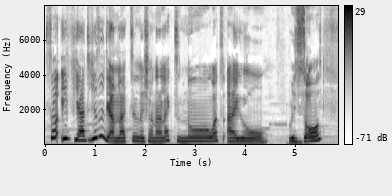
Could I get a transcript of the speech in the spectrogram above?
So if you're using the amlactin lotion i'd like to know what are your results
